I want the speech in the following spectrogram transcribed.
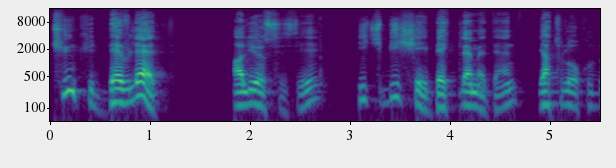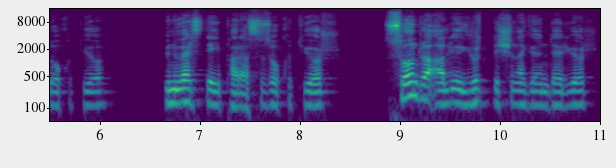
Çünkü devlet alıyor sizi hiçbir şey beklemeden yatılı okulda okutuyor. Üniversiteyi parasız okutuyor. Sonra alıyor yurt dışına gönderiyor.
